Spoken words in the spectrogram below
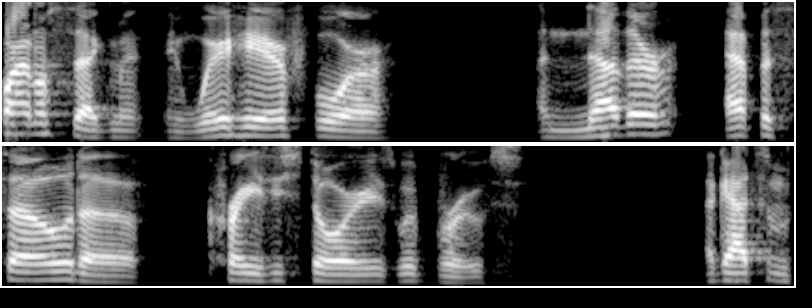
final segment, and we're here for another episode of Crazy Stories with Bruce. I got some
